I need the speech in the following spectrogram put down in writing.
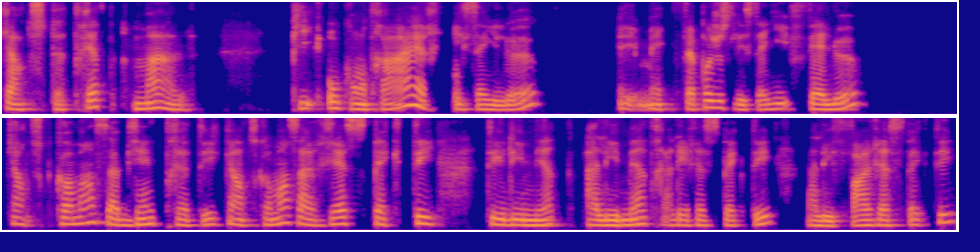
quand tu te traites mal. Puis au contraire, essaye-le, mais fais pas juste l'essayer, fais-le quand tu commences à bien te traiter, quand tu commences à respecter tes limites, à les mettre, à les respecter, à les faire respecter,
